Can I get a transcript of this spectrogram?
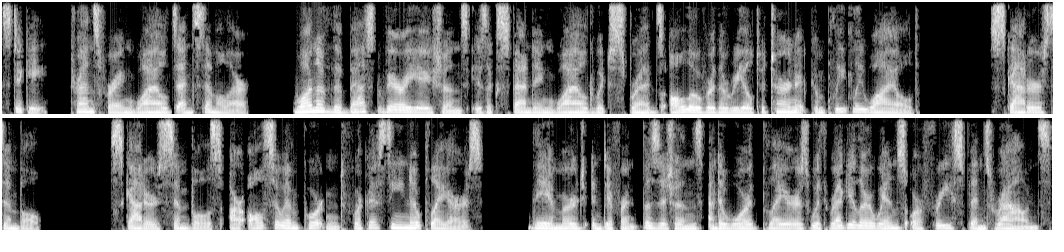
sticky, transferring wilds and similar. One of the best variations is expanding wild which spreads all over the reel to turn it completely wild. Scatter symbol. Scatter symbols are also important for casino players. They emerge in different positions and award players with regular wins or free spins rounds.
